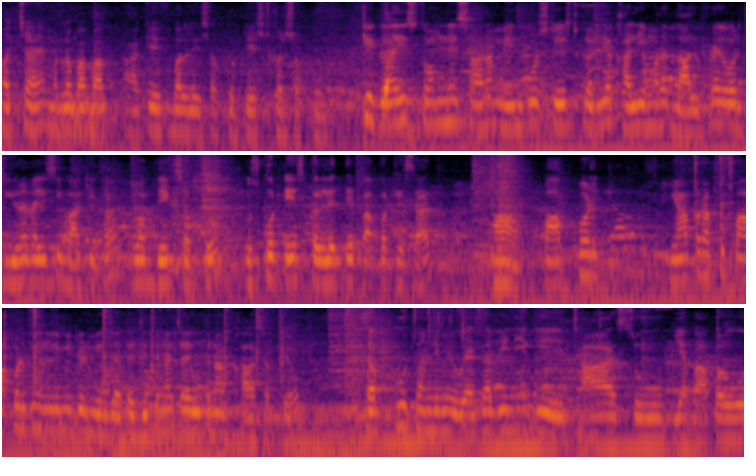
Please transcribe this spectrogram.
अच्छा है मतलब आप आप आके एक बार ले सकते हो टेस्ट कर सकते हो। कि गाइस तो हमने सारा मेन कोर्स टेस्ट कर लिया। खाली हमारा दाल फ्राई और जीरा राइस ही बाकी था जो आप देख सकते हो। उसको टेस्ट कर लेते हैं पापड़ के साथ। हाँ पापड़ यहाँ पर आपको पापड़ भी अनलिमिटेड मिल जाता है जितना चाहे उतना आप खा सकते हो। सब कुछ अनलिमिटेड वैसा भी नहीं है कि छाछ सूप या पापड़ वो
